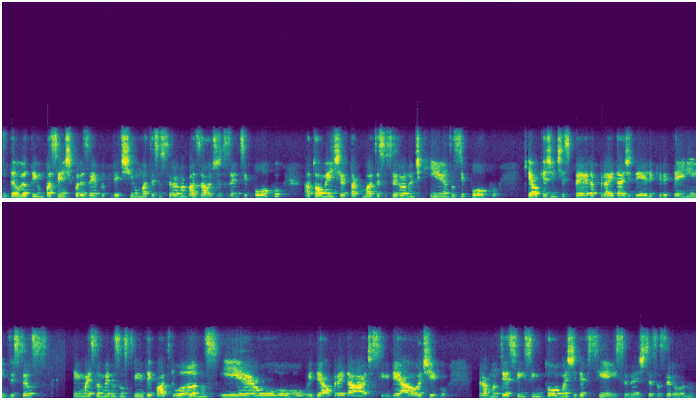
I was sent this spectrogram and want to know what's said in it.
Então, eu tenho um paciente, por exemplo, que ele tinha uma testosterona basal de 200 e pouco, atualmente ele está com uma testosterona de 500 e pouco que é o que a gente espera para a idade dele, que ele tem entre seus tem mais ou menos uns 34 anos e é o ideal para a idade. Assim, ideal, eu digo, para manter sem sintomas de deficiência né, de testosterona.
